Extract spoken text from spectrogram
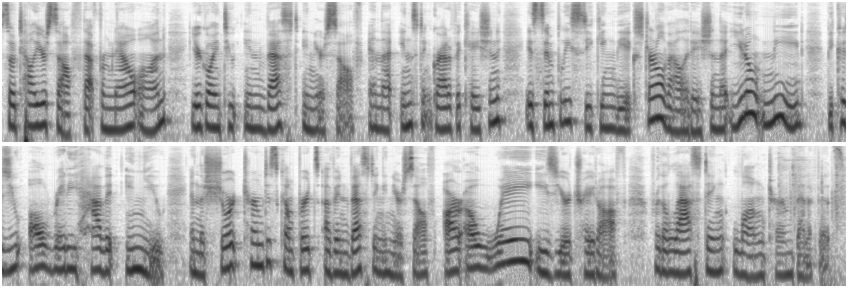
So tell yourself that from now on, you're going to invest in yourself, and that instant gratification is simply seeking the external validation that you don't need because you already have it in you. And the short term discomforts of investing in yourself are a way easier trade off for the lasting long term benefits.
